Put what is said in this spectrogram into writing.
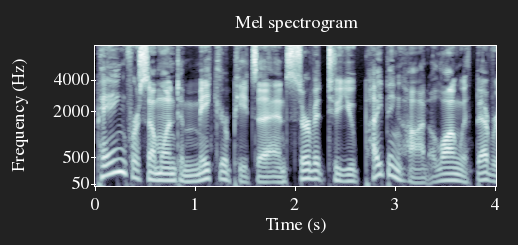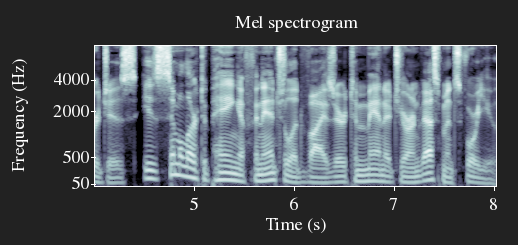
Paying for someone to make your pizza and serve it to you piping hot along with beverages is similar to paying a financial advisor to manage your investments for you.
